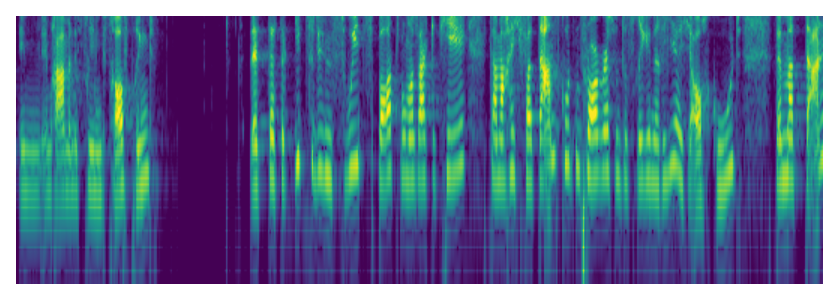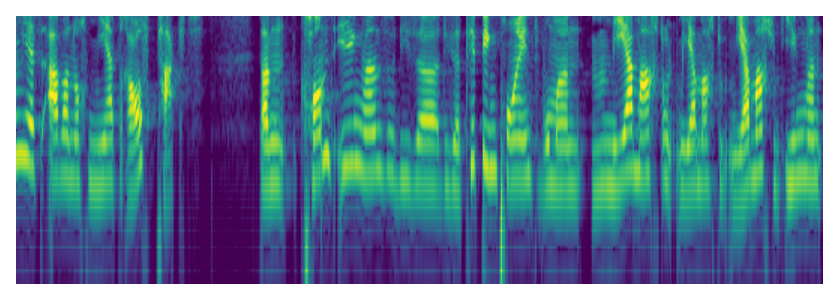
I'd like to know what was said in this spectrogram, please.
im, im Rahmen des Trainings draufbringt. Da, da, da gibt so diesen Sweet Spot, wo man sagt, okay, da mache ich verdammt guten Progress und das regeneriere ich auch gut. Wenn man dann jetzt aber noch mehr draufpackt, dann kommt irgendwann so dieser, dieser Tipping Point, wo man mehr macht und mehr macht und mehr macht und irgendwann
